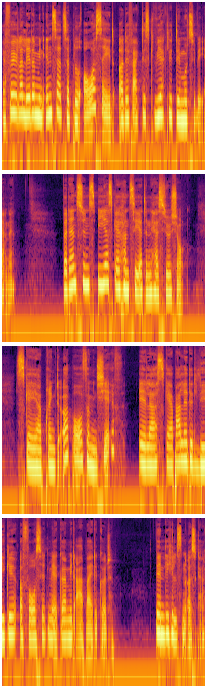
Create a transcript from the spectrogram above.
Jeg føler lidt, at min indsats er blevet overset, og det er faktisk virkelig demotiverende. Hvordan synes I, jeg skal håndtere den her situation? Skal jeg bringe det op over for min chef, eller skal jeg bare lade det ligge og fortsætte med at gøre mit arbejde godt? Venlig hilsen, Oscar.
